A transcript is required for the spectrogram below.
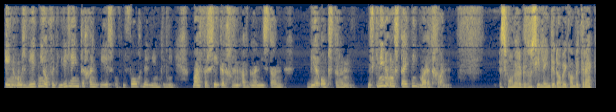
En ons weet nie of dit hierdie lente gaan wees of die volgende lente nie, maar verseker gaan Afghanistan weer opstaan. Miskien nie in ons tyd nie, maar dit gaan is wonderlik dat ons die lente daarbey kan betrek.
